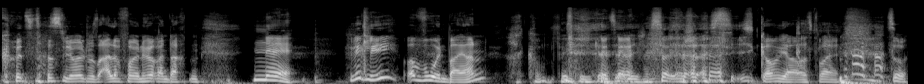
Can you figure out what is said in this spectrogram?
Kurz das wiederholt, was alle vor den Hörern dachten. Nee. Wirklich? Wo in Bayern? Ach komm, wirklich, ganz ehrlich, was soll der Scheiß? Ich komme ja aus Bayern. So,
